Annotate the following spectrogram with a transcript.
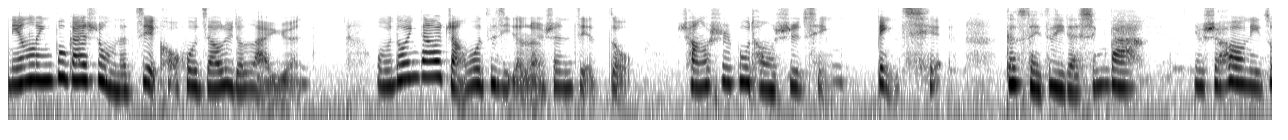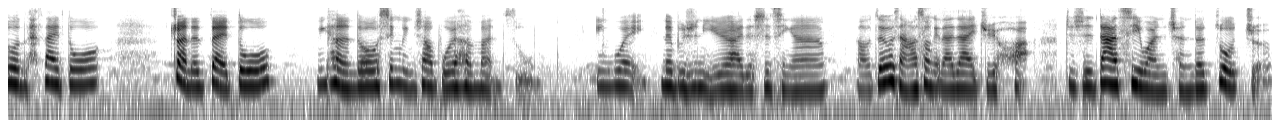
年龄不该是我们的借口或焦虑的来源。我们都应该要掌握自己的人生节奏，尝试不同事情，并且跟随自己的心吧。有时候你做的再多，赚的再多，你可能都心灵上不会很满足，因为那不是你热爱的事情啊。好最后想要送给大家一句话，就是《大器晚成》的作者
